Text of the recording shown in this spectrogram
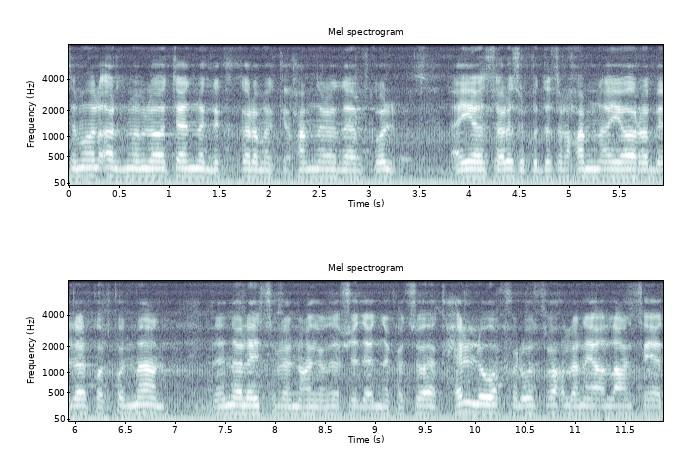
سماء الأرض مملوءتان مجدك كرمك الحمد لله بالكل أيها الثالث القدوس الرحمن أيها الرب لا كن معنا لأنه ليس لنا حاجة نشهد أنك سواك. حل واغفر واصفح لنا يا الله عن سيئات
